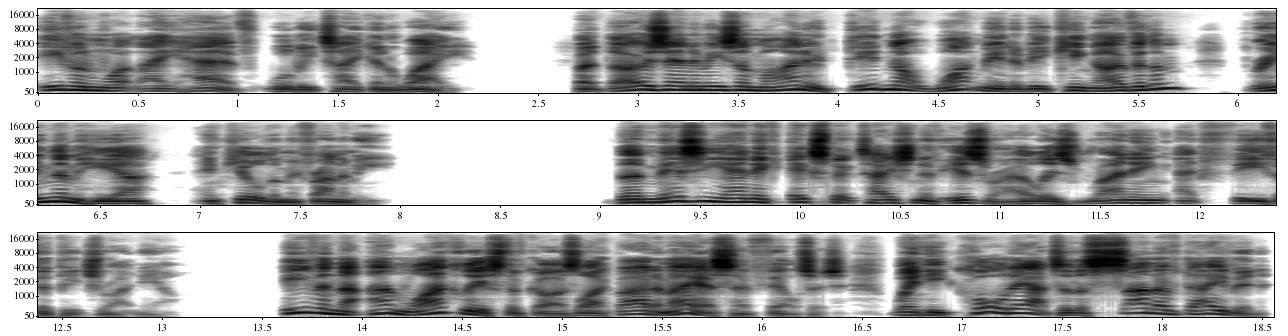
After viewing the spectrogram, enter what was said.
even what they have will be taken away. But those enemies of mine who did not want me to be king over them, bring them here and kill them in front of me. The messianic expectation of Israel is running at fever pitch right now. Even the unlikeliest of guys like Bartimaeus have felt it. When he called out to the Son of David,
